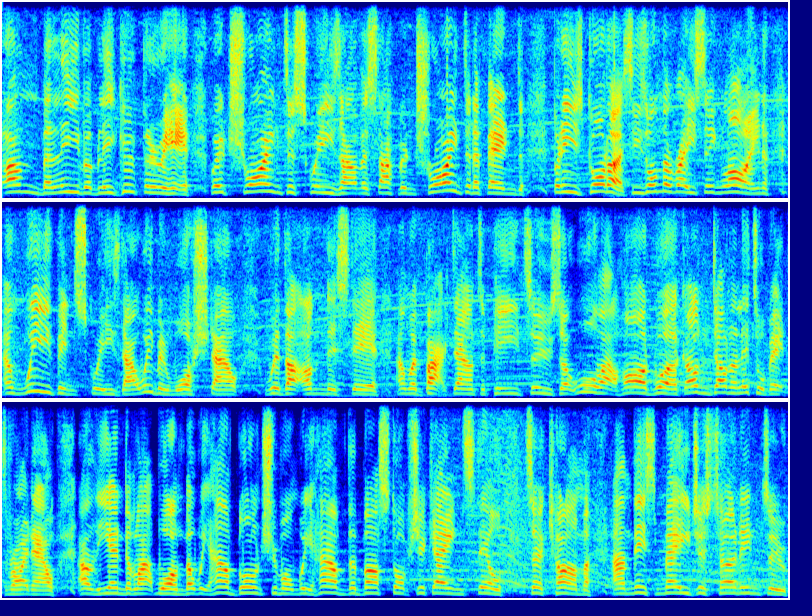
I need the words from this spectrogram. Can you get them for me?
unbelievably good through here. We're trying to squeeze out Verstappen, trying to defend, but he's got us. He's on the racing line, and we've been squeezed out. We've been washed out with that understeer, and we're back down to P2. So all that hard work undone a little bit right now at the end of lap one, but we have Blanchimont, we have the bus stop chicane still to come, and this may just turn into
